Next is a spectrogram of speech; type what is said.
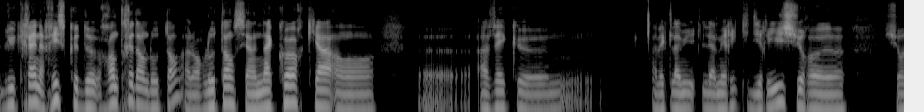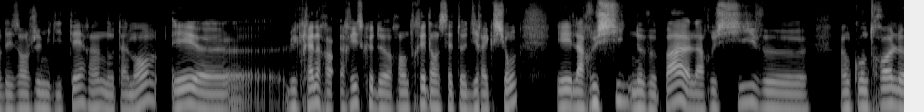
l'Ukraine risque de rentrer dans l'OTAN. Alors, l'OTAN, c'est un accord qu'il y a en, euh, avec, avec l'Am- l'Amérique qui dirige sur, sur des enjeux militaires, hein, notamment. Et l'Ukraine ra- risque de rentrer dans cette direction. Et la Russie ne veut pas. La Russie veut un contrôle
